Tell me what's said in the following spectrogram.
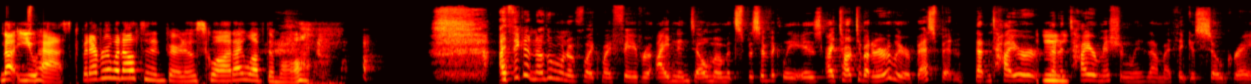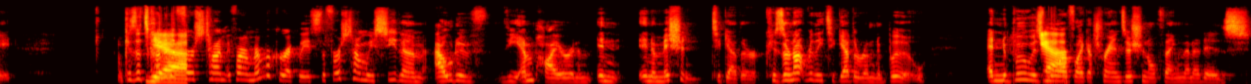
Not you, Hask, but everyone else in Inferno Squad. I love them all. I think another one of like my favorite Iden and Del moments specifically is I talked about it earlier, Bespin. That entire that mm. entire mission with them I think is so great. Because it's kind of the first time, if I remember correctly, it's the first time we see them out of the Empire in a, in in a mission together. Because they're not really together on Naboo, and Naboo is more of like a transitional thing than it is.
